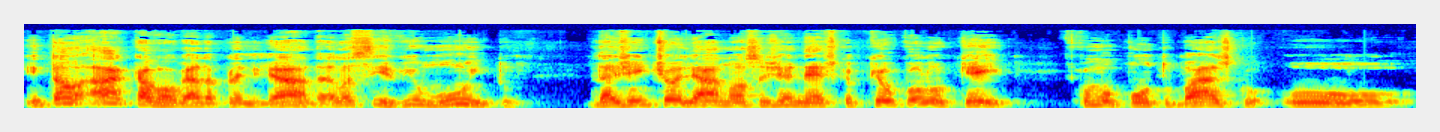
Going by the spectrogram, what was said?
Então, a cavalgada planilhada, ela serviu muito da gente olhar a nossa genética, porque eu coloquei como ponto básico o,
